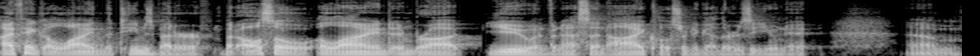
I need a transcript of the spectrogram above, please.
I think aligned the teams better, but also aligned and brought you and Vanessa and I closer together as a unit um,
